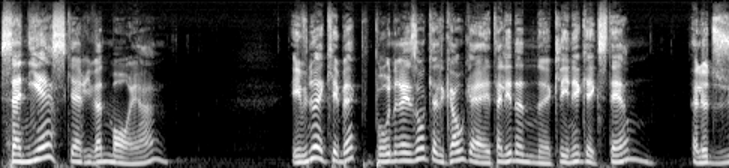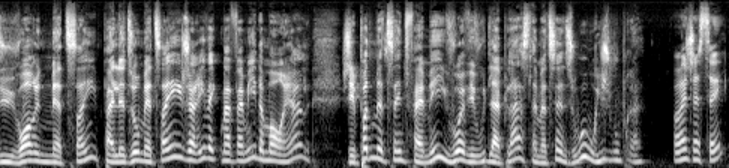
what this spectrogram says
Sa nièce qui arrivait de Montréal, est venue à Québec pour une raison quelconque. Elle est allée dans une clinique externe. Elle a dû voir une médecin. Puis elle a dit au médecin J'arrive avec ma famille de Montréal. J'ai pas de médecin de famille. Vous, avez-vous de la place Le médecin a dit Oui, oui, je vous prends. Oui, je sais.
